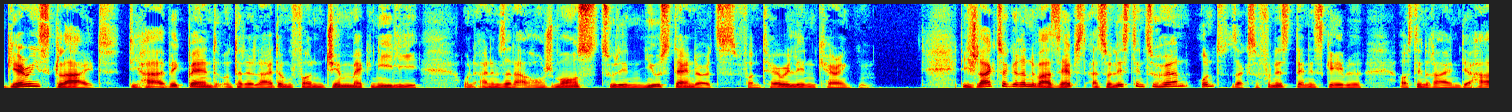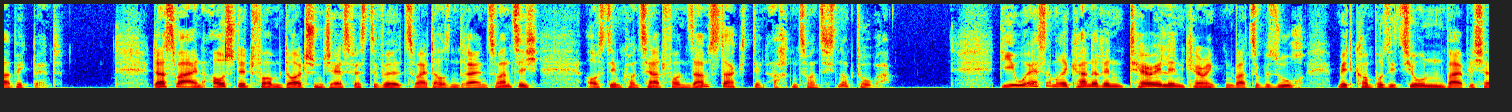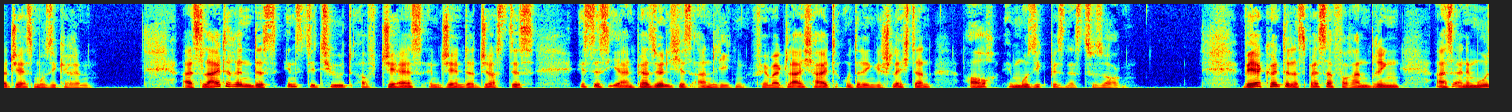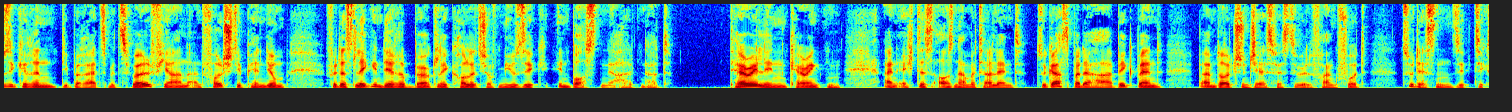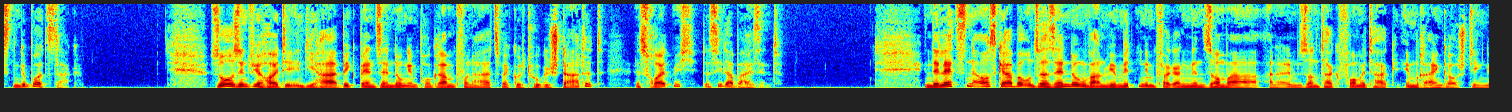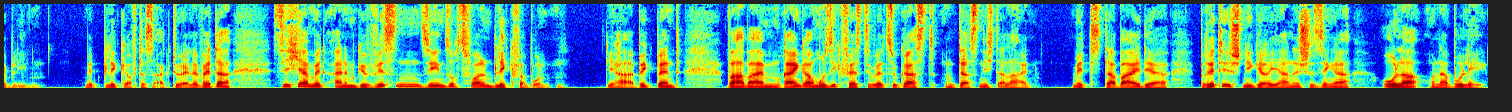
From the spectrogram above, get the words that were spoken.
Gary's Glide, die HR Big Band unter der Leitung von Jim McNeely und einem seiner Arrangements zu den New Standards von Terry Lynn Carrington. Die Schlagzeugerin war selbst als Solistin zu hören und Saxophonist Dennis Gable aus den Reihen der HR Big Band. Das war ein Ausschnitt vom Deutschen Jazzfestival 2023 aus dem Konzert von Samstag, den 28. Oktober. Die US-Amerikanerin Terry Lynn Carrington war zu Besuch mit Kompositionen weiblicher Jazzmusikerinnen. Als Leiterin des Institute of Jazz and Gender Justice ist es ihr ein persönliches Anliegen, für mehr Gleichheit unter den Geschlechtern auch im Musikbusiness zu sorgen. Wer könnte das besser voranbringen als eine Musikerin, die bereits mit zwölf Jahren ein Vollstipendium für das legendäre Berklee College of Music in Boston erhalten hat? Terry Lynn Carrington, ein echtes Ausnahmetalent, zu Gast bei der HR Big Band beim Deutschen Jazzfestival Frankfurt zu dessen 70. Geburtstag. So sind wir heute in die HR Big Band Sendung im Programm von HR2 Kultur gestartet. Es freut mich, dass Sie dabei sind. In der letzten Ausgabe unserer Sendung waren wir mitten im vergangenen Sommer an einem Sonntagvormittag im Rheingau stehen geblieben. Mit Blick auf das aktuelle Wetter, sicher mit einem gewissen sehnsuchtsvollen Blick verbunden. Die HR Big Band war beim Rheingau Musikfestival zu Gast und das nicht allein. Mit dabei der britisch-nigerianische Sänger Ola Onabule.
